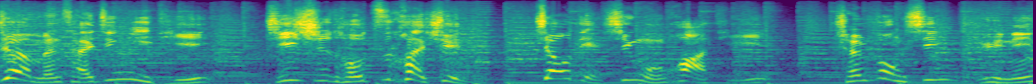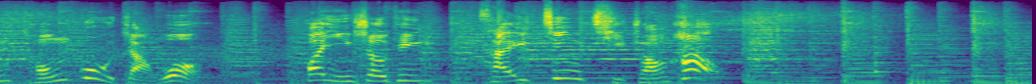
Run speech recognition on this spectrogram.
热门财经议题、即时投资快讯、焦点新闻话题，陈凤欣与您同步掌握。欢迎收听《财经起床号》。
